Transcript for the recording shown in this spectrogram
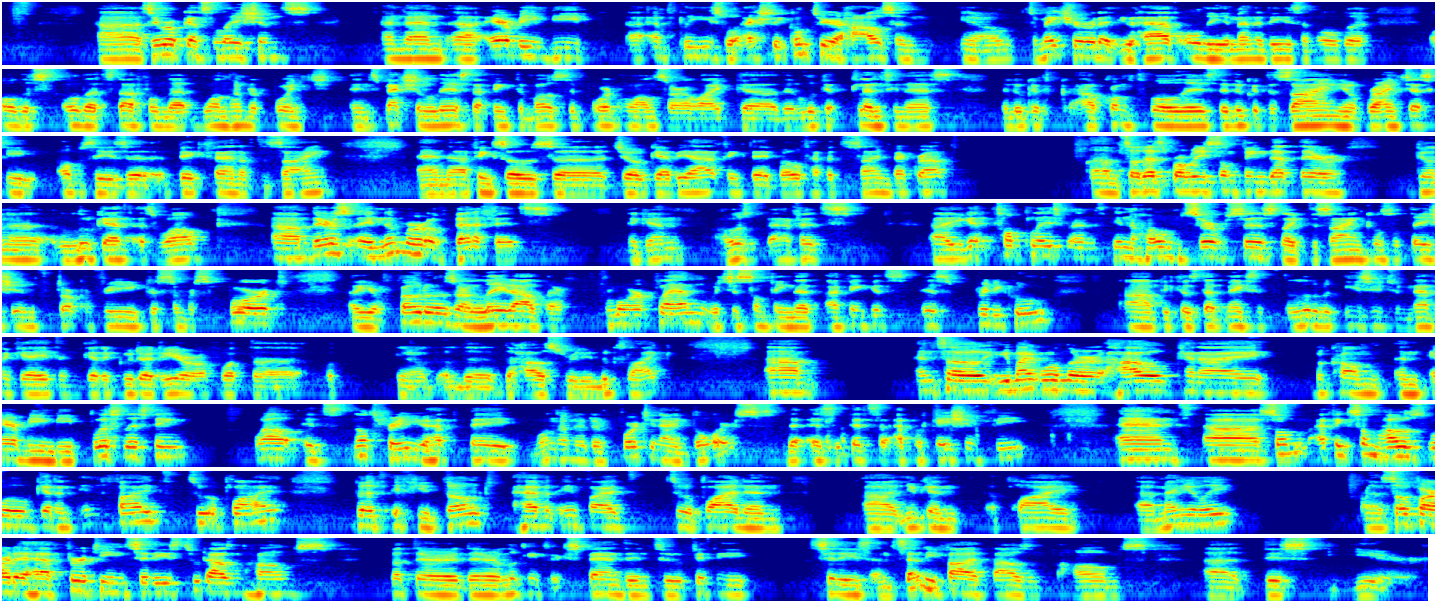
uh, zero cancellations, and then uh, Airbnb uh, employees will actually come to your house and you know to make sure that you have all the amenities and all the all this all that stuff on that 100 point inspection list. I think the most important ones are like uh, they look at cleanliness, they look at how comfortable it is, they look at design. You know, Brian Chesky obviously is a big fan of design, and I think so is uh, Joe Gebbia. I think they both have a design background, um, so that's probably something that they're gonna look at as well. Um, there's a number of benefits. Again, host benefits. Uh, you get top placement in home services like design consultation, photography, customer support. Uh, your photos are laid out their floor plan, which is something that I think is, is pretty cool uh, because that makes it a little bit easier to navigate and get a good idea of what the what, you know the, the house really looks like. Um, and so you might wonder how can I become an Airbnb Plus listing? Well, it's not free. You have to pay $149. That's, that's the application fee. And uh, some, I think some hosts will get an invite to apply. But if you don't have an invite to apply, then uh, you can apply uh, manually. Uh, so far, they have 13 cities, 2,000 homes, but they're they're looking to expand into 50 cities and 75,000 homes uh, this year.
